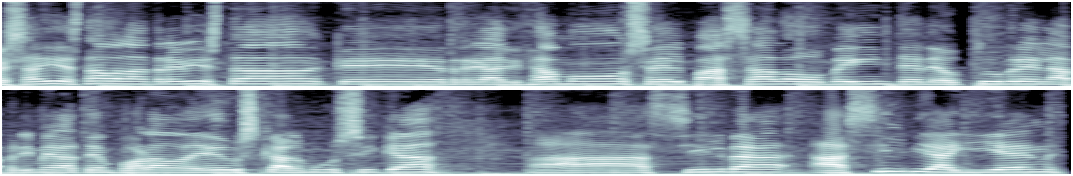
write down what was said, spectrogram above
Pues ahí estaba la entrevista que realizamos el pasado 20 de octubre en la primera temporada de Euskal Música a Silvia, a Silvia Guillén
